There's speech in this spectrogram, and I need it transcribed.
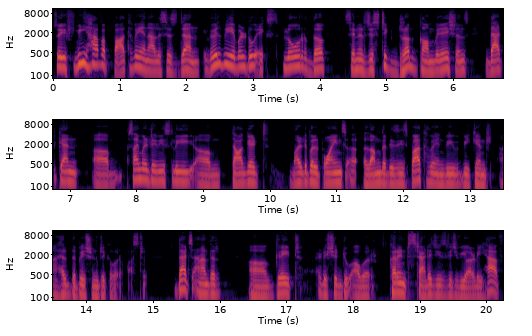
So, if we have a pathway analysis done, we will be able to explore the synergistic drug combinations that can um, simultaneously um, target multiple points uh, along the disease pathway and we, we can uh, help the patient recover faster. So that's another uh, great addition to our current strategies, which we already have.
